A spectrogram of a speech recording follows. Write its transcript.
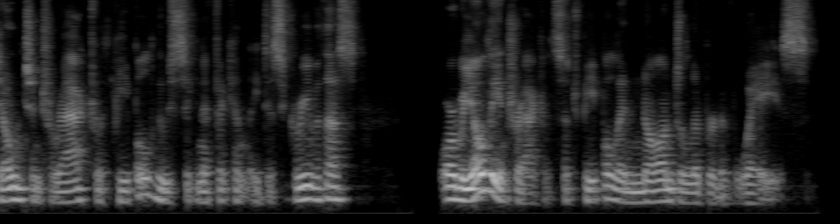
don't interact with people who significantly disagree with us, or we only interact with such people in non-deliberative ways,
